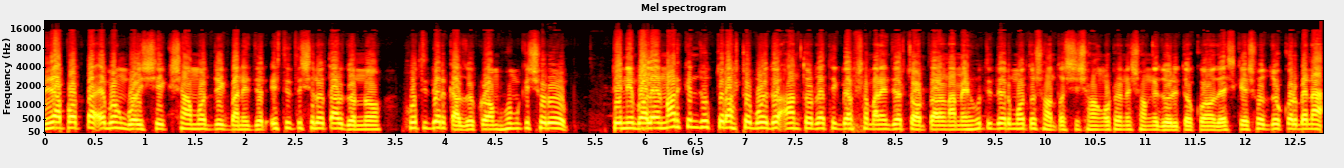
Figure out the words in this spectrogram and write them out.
নিরাপত্তা এবং বৈশ্বিক সামুদ্রিক বাণিজ্যের স্থিতিশীলতার জন্য হুতিদের কার্যক্রম হুমকি স্বরূপ। তিনি বলেন, মার্কিন যুক্তরাষ্ট্র বৈধ আন্তর্জাতিক ব্যবসা বাণিজ্যের চর্চার নামে হুতিদের মতো সন্ত্রাসী সংগঠনের সঙ্গে জড়িত কোনো দেশকে সহ্য করবে না।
